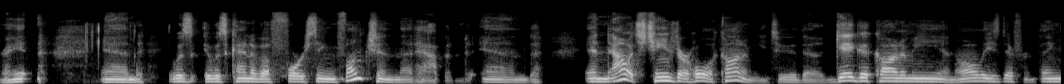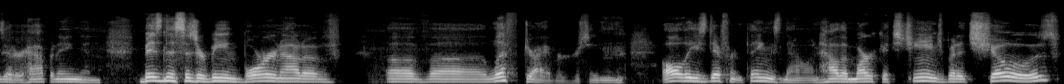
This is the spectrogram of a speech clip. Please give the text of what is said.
right? And it was it was kind of a forcing function that happened, and and now it's changed our whole economy to the gig economy and all these different things that are happening, and businesses are being born out of of uh, Lyft drivers and all these different things now and how the market's change. but it shows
